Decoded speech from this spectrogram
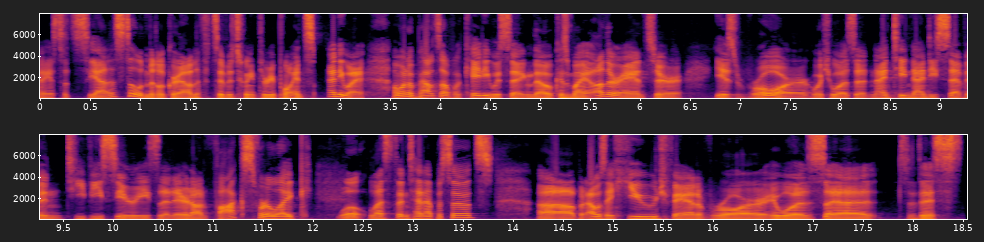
I guess it's yeah, that's still a middle ground if it's in between three points. Anyway, I want to bounce off what Katey was saying though, because my other answer is Roar, which was a 1997 TV series that aired on Fox for like Whoa. less than 10 episodes. Uh, but I was a huge fan of Roar. It was uh, this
